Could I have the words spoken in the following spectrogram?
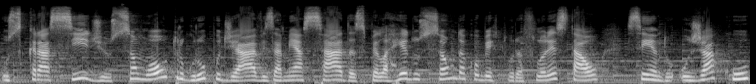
Os cracídeos são outro grupo de aves ameaçadas pela redução da cobertura florestal, sendo o jacu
